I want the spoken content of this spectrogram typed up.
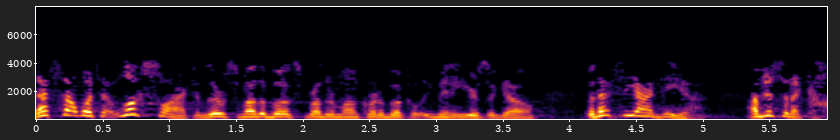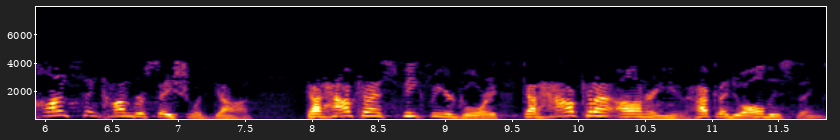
that's not what that looks like. And there were some other books. Brother Monk wrote a book many years ago. But that's the idea. I'm just in a constant conversation with God. God, how can I speak for your glory? God, how can I honor you? How can I do all these things?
